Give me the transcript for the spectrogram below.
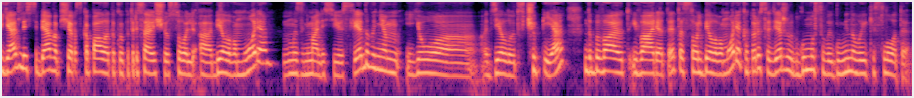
Я для себя вообще раскопала такую потрясающую соль а, Белого моря. Мы занимались ее исследованием. Ее а, делают в чупе, добывают и варят. Это соль Белого моря, которая содержит гумусовые и гуминовые кислоты.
